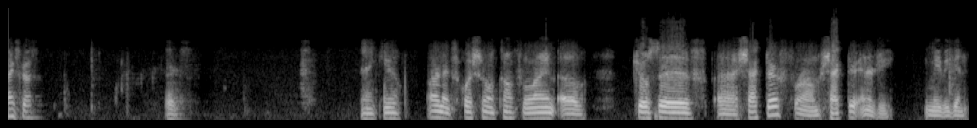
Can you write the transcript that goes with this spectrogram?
Thanks, guys. Thanks. Thank you. Our next question will come from the line of Josef uh, Schachter from Schachter Energy. You may begin.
